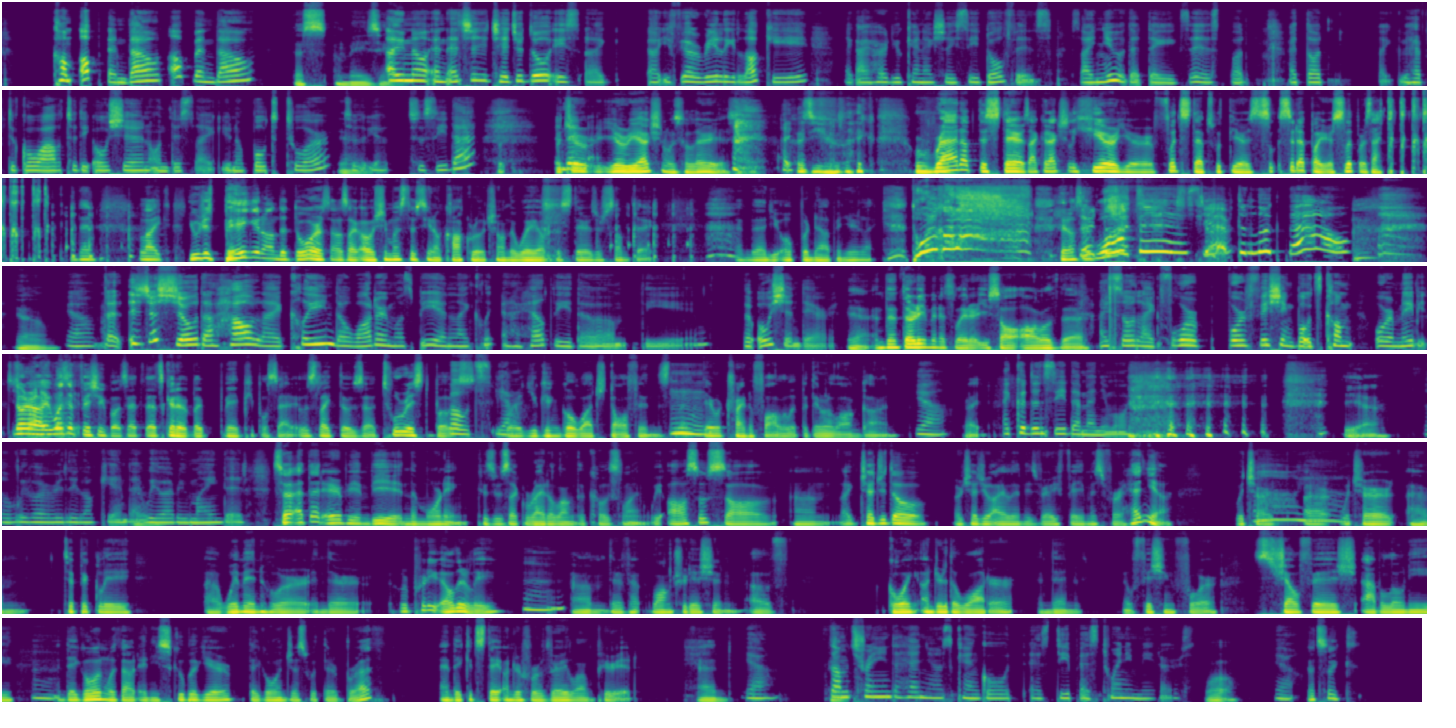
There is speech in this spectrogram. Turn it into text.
come up and down, up and down. that's amazing. I know, and actually Jeju-do is like uh, if you're really lucky, like I heard you can actually see dolphins. So I knew that they exist, but I thought like you have to go out to the ocean on this like you know boat tour to Yeah. yeah to see that. But- but your your reaction was hilarious because you like ran up the stairs. I could actually hear your footsteps with your s- sit up by your slippers. Like, and then like you were just banging on the doors. I was like, oh, she must have seen a cockroach on the way up the stairs or something. and then you opened up and you're like, 돌거라! And I was They're like, what? dolphins. You have to look now. Yeah. Yeah, that it just showed the how like clean the water must be and like clean, uh, healthy the um, the the ocean there. Yeah. And then 30 minutes later, you saw all of the I saw like four four fishing boats come, or maybe No, no, it wasn't fishing boats. That, that's gonna like make people sad. It was like those uh, tourist boats, boats. Yeah, where you can go watch dolphins. Mm. Like they were trying to follow it, but they were long gone. yeah. Right? I couldn't see them anymore. yeah. So we were really lucky, and then we were reminded. So at that Airbnb in the morning, because it was like right along the coastline, we also saw um, like Jeju-do or Jeju Island is very famous for haenyeo, which are, oh are yeah. which are um, typically uh, women who are in their who are pretty elderly. Mm. Um, they have a long tradition of going under the water and then you know fishing for shellfish, abalone, Mm. and they go in without any scuba gear. They go in just with their breath, and they could stay under for a very long period. And Yeah. Some trained haenyeos can go as deep as 20 meters. whoa, Yeah. that's like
